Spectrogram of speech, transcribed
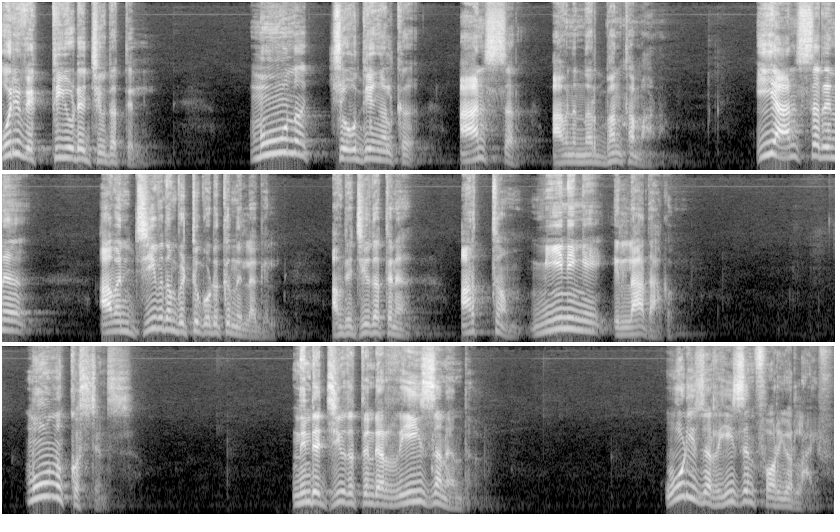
ഒരു വ്യക്തിയുടെ ജീവിതത്തിൽ മൂന്ന് ചോദ്യങ്ങൾക്ക് ആൻസർ അവന് നിർബന്ധമാണ്. ഈ ആൻസറിന് അവൻ ജീവിതം വിട്ടുകൊടുക്കുന്നില്ലെങ്കിൽ അവന്റെ ജീവിതത്തിന് അർത്ഥം മീനിങ് ഇല്ലാതാകും. മൂന്ന് ക്വസ്റ്റ്യൻസ് നിന്റെ ജീവിതത്തിന്റെ റീസൺ എന്ത്? What is a reason for your life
